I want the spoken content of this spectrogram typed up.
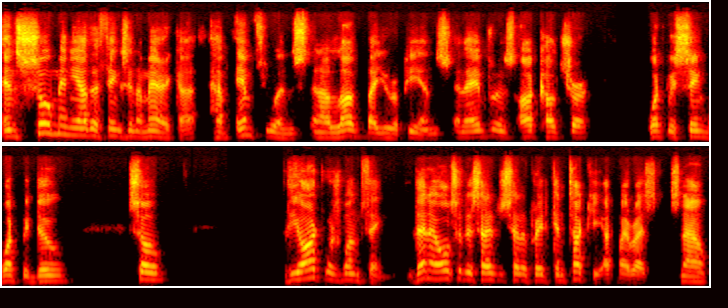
And so many other things in America have influenced and are loved by Europeans, and they influence our culture, what we sing, what we do. So the art was one thing. Then I also decided to celebrate Kentucky at my residence. Now,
